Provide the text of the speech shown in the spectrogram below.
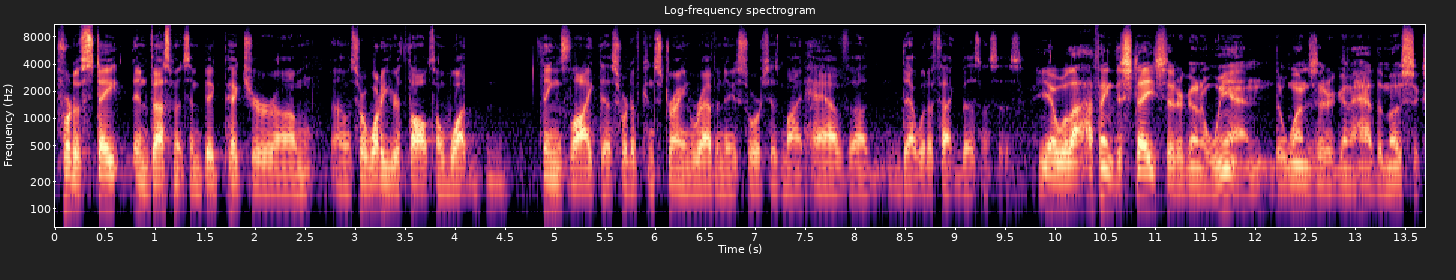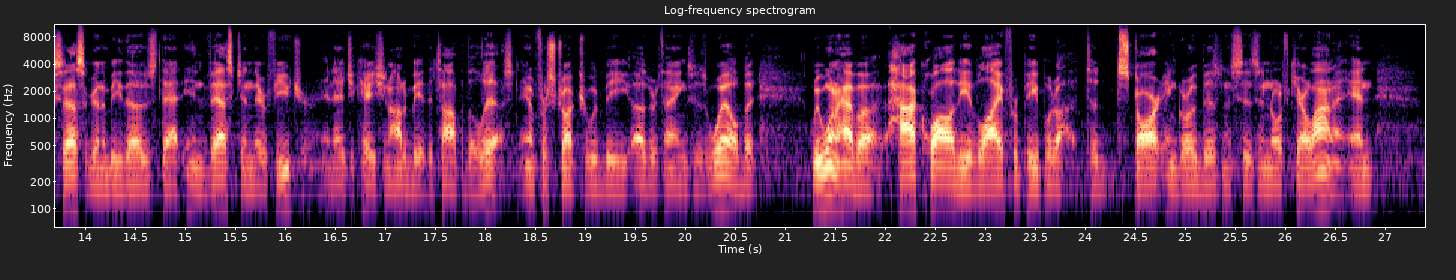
sort of state investments and big picture. Um, uh, so, what are your thoughts on what things like this sort of constrained revenue sources might have uh, that would affect businesses? Yeah, well, I think the states that are going to win, the ones that are going to have the most success, are going to be those that invest in their future. And education ought to be at the top of the list. Infrastructure would be other things as well. But we want to have a high quality of life for people to, to start and grow businesses in North Carolina. And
